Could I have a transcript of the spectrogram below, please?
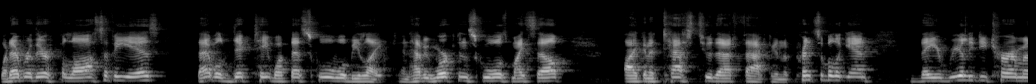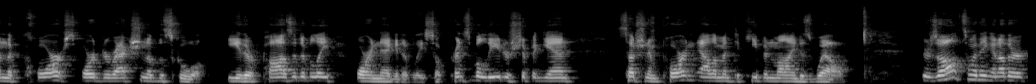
Whatever their philosophy is, that will dictate what that school will be like. And having worked in schools myself, I can attest to that fact. And the principal, again, they really determine the course or direction of the school, either positively or negatively. So, principal leadership, again, such an important element to keep in mind as well. There's also, I think, another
